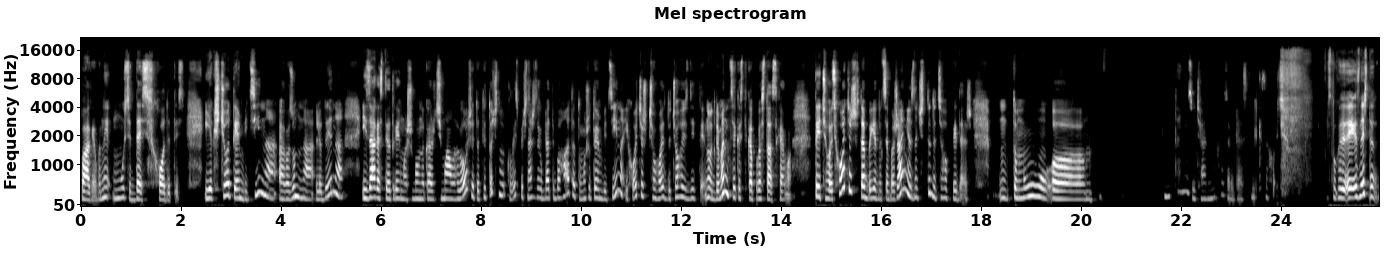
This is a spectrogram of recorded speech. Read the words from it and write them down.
пари, вони мусять десь сходитись. І якщо ти амбіційна, розумна людина, і зараз ти отримуєш, умовно кажучи, мало грошей, то ти точно колись почнеш заробляти багато, тому що ти амбіційна і хочеш чогось до чогось дійти. Ну, Для мене це якась така проста схема. Ти чогось хочеш, в тебе є на це бажання, значить ти до цього прийдеш. Тому. Ну, та ні, звичайно, нехай заробляє стільки захоче. Слухай, е, знаєш, ти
